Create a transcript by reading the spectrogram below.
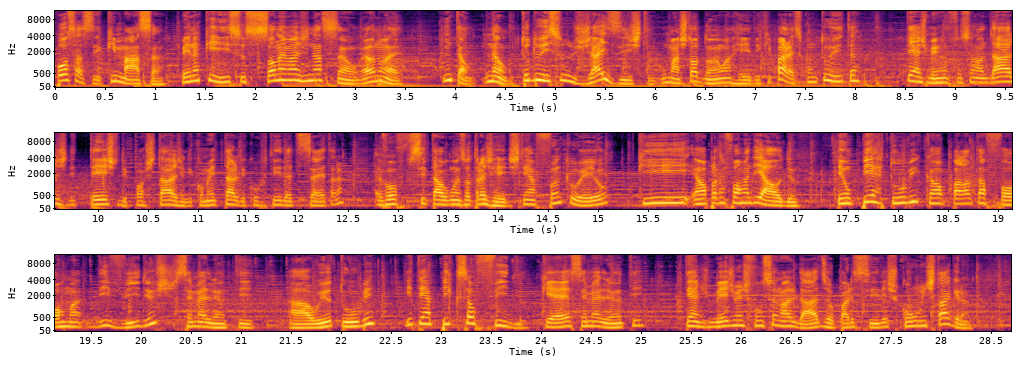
Poxa, assim, que massa! Pena que isso só na imaginação, é ou não é? Então, não, tudo isso já existe. O Mastodon é uma rede que parece com o Twitter, tem as mesmas funcionalidades de texto, de postagem, de comentário, de curtida, etc. Eu vou citar algumas outras redes. Tem a Funk Whale, que é uma plataforma de áudio. Tem o PeerTube, que é uma plataforma de vídeos semelhante ao YouTube. E tem a Pixel Feed, que é semelhante, tem as mesmas funcionalidades ou parecidas com o Instagram.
